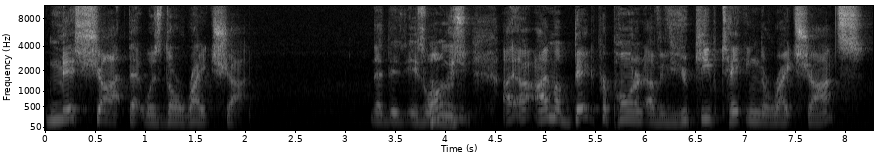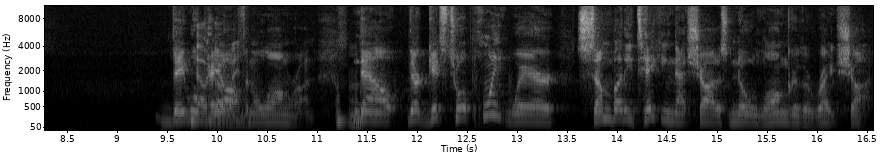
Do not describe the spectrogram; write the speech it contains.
missed shot that was the right shot. That as long hmm. as you, I- I'm a big proponent of if you keep taking the right shots, they will They'll pay off in. in the long run. Now there gets to a point where somebody taking that shot is no longer the right shot.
